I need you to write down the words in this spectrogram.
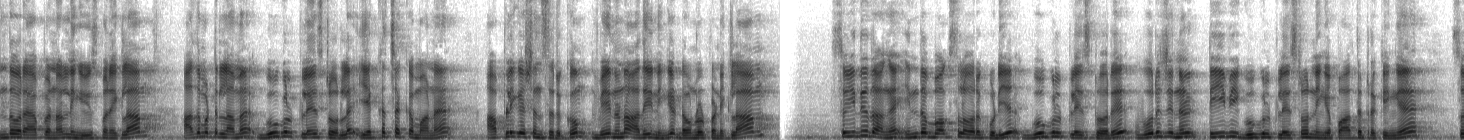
எந்த ஒரு ஆப் வேணாலும் நீங்கள் யூஸ் பண்ணிக்கலாம். அது மட்டும் இல்லாமல் கூகுள் ப்ளே ஸ்டோரில் எக்கச்சக்கமான அப்ளிகேஷன்ஸ் இருக்கும். வேணும்னா அதையும் நீங்கள் டவுன்லோட் பண்ணிக்கலாம். ஸோ இதுதாங்க இந்த பாக்ஸில் வரக்கூடிய Google Play Store original TV Google Play Store நீங்கள் பார்த்துட்ருக்கீங்க ஸோ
